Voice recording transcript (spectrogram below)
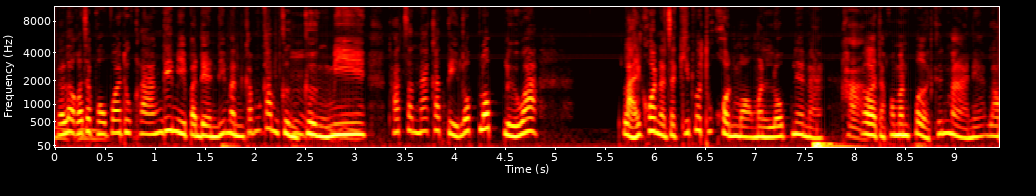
แล้วเราก็จะพบว่าทุกครั้งที่มีประเด็นที่มันก้ำก้ำกึ่งกึ่งมีทัศนคติลบๆ หรือว่าหลายคนอาจจะคิดว่าทุกคนมองมันลบเนี่ยนะเออแต่พอมันเปิดขึ้นมาเนี่ยเรา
